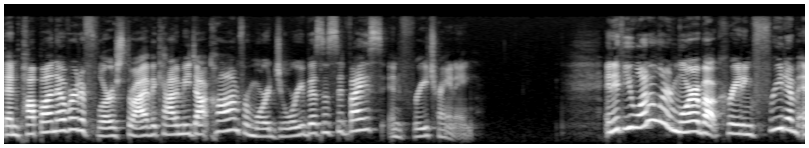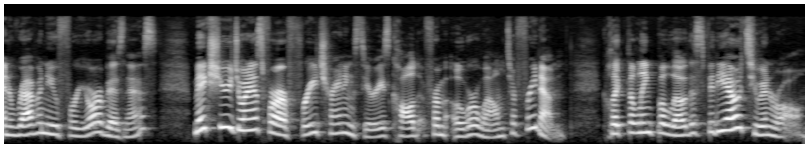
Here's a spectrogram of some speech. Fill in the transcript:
Then pop on over to flourishthriveacademy.com for more jewelry business advice and free training. And if you want to learn more about creating freedom and revenue for your business, make sure you join us for our free training series called From Overwhelm to Freedom. Click the link below this video to enroll.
